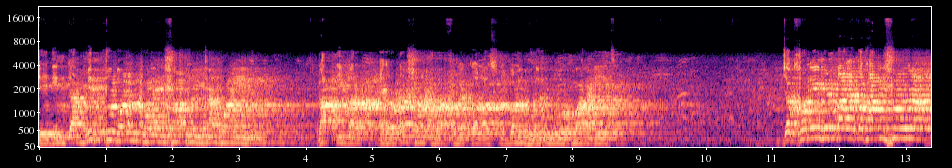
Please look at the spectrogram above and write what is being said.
যে দিনটা মৃত্যুবরণ করে সতেরোই জানুয়ারি, রাত্রি বারো এগারোটার সময় আমার ফোনে কল আসলো, বলে, হুজুর মারা গিয়েছে? যখনই মেম্বারের কথা আমি শুনলাম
